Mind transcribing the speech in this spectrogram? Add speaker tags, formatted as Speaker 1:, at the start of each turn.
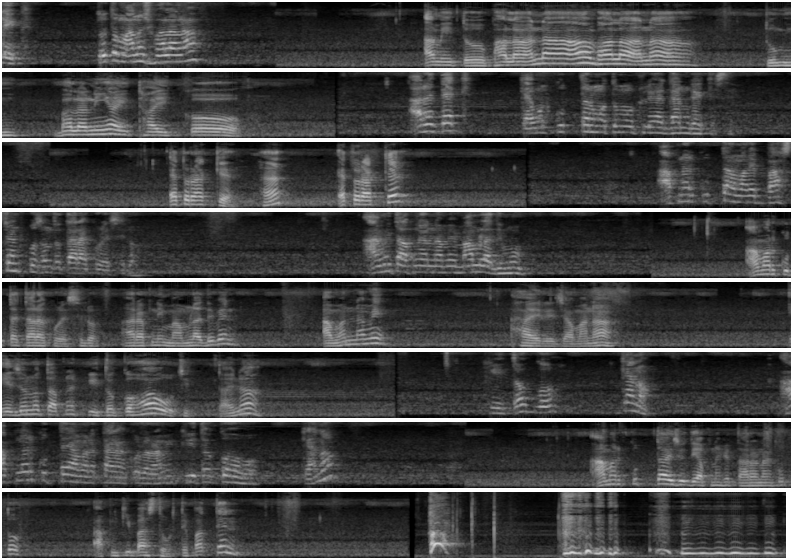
Speaker 1: মালিক। তুই তো মানুষ ভালো না।
Speaker 2: আমি তো ভালা না ভালা না। তুমি ভালা নিয়াই থাইকো।
Speaker 1: আরে দেখ কেমন কুত্তার মতো মুখ লিয়ে গান গাইতেছে।
Speaker 2: এত রাগ কে? হ্যাঁ? এত রাগ কে?
Speaker 1: আপনার কুত্তা আমাদের বাস স্ট্যান্ড পর্যন্ত তাড়া করেছিল। আমি তো আপনার নামে মামলা দিব
Speaker 2: আমার কুত্তায় তারা করেছিল। আর আপনি মামলা দেবেন? আমার নামে? হায় রে জামানা। এই জন্য তো আপনার কৃতজ্ঞ হওয়া উচিত তাই না?
Speaker 1: কৃতজ্ঞ? কেন? আপনার কুত্তায় আমার তাড়া করল আমি কৃতজ্ঞ হব। কেন?
Speaker 2: আমার কুত্তায় যদি আপনাকে তাড়া না করতো আপনি কি বাস ধরতে পারতেন? うん。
